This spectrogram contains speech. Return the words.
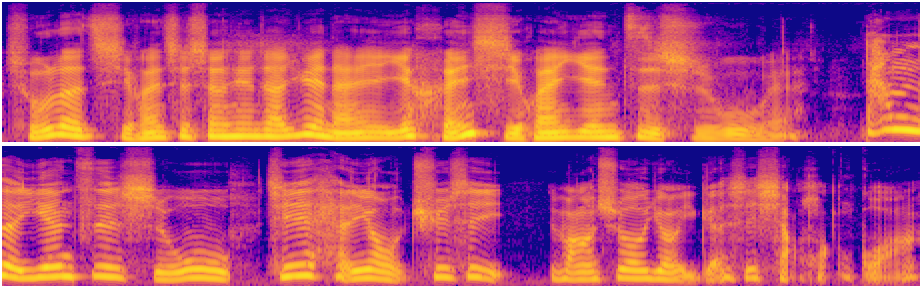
除了喜欢吃生鲜之外，越南人也很喜欢腌制食物。哎，他们的腌制食物其实很有趣，是比方说有一个是小黄瓜，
